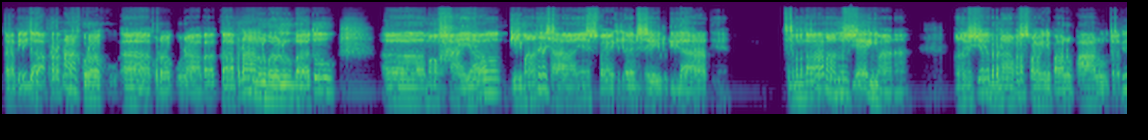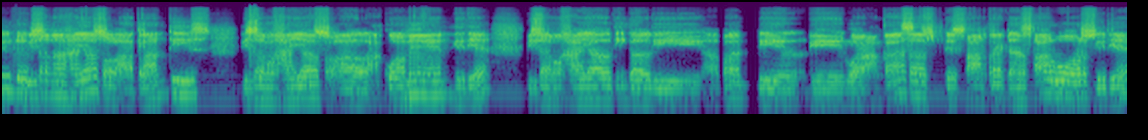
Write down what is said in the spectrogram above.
Tapi nggak pernah kura-kura uh, apa nggak pernah lumba-lumba tuh uh, menghayal gimana caranya supaya kita bisa hidup di darat ya sementara manusia gimana? Manusia bernapas pakai paru-paru tapi udah bisa menghayal soal Atlantis bisa menghayal soal Aquaman gitu ya. Bisa menghayal tinggal di apa di di luar angkasa seperti Star Trek dan Star Wars gitu ya.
